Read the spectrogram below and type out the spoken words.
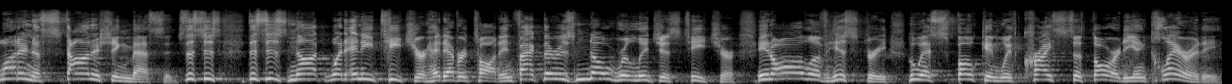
What an astonishing message. This is, this is not what any teacher had ever taught. In fact, there is no religious teacher in all of history who has spoken with Christ's authority and clarity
